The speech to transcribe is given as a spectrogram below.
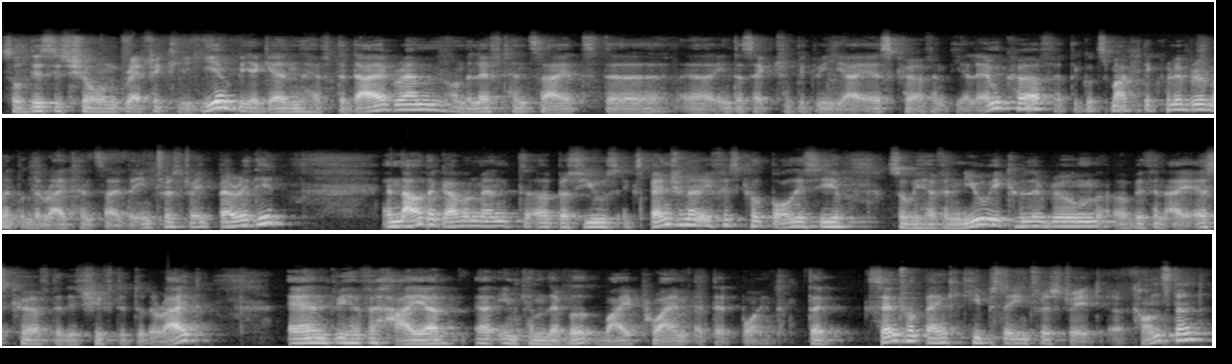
So this is shown graphically here. We again have the diagram. On the left-hand side, the uh, intersection between the IS curve and the LM curve at the goods market equilibrium, and on the right-hand side, the interest rate parity. And now the government uh, pursues expansionary fiscal policy. So we have a new equilibrium uh, with an IS curve that is shifted to the right. And we have a higher uh, income level Y prime at that point. The central bank keeps the interest rate uh, constant.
